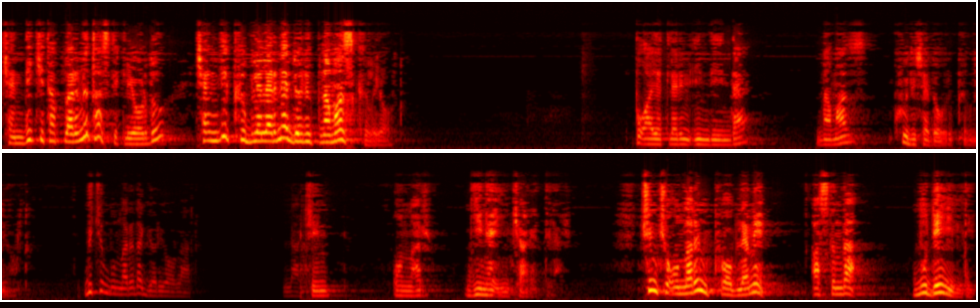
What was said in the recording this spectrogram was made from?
Kendi kitaplarını tasdikliyordu. Kendi kıblelerine dönüp namaz kılıyordu. Bu ayetlerin indiğinde namaz Kudüs'e doğru kılınıyordu. Bütün bunları da görüyorlardı. Lakin onlar yine inkar ettiler. Çünkü onların problemi aslında bu değildi.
